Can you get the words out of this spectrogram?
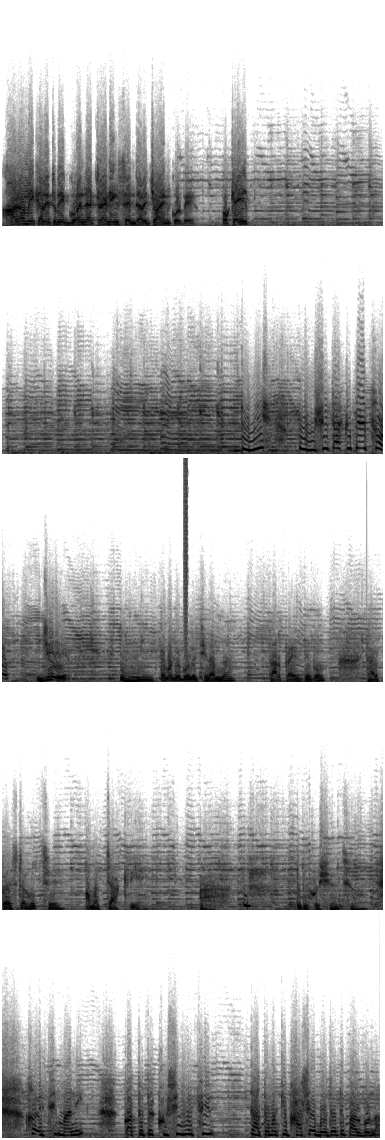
আগামীকালে তুমি গোয়েন্দা ট্রেনিং সেন্টারে জয়েন করবে ওকে পুলিশে চাকরি পেয়েছ? জি হুম, তোমাকে বলেছিলাম না সারপ্রাইজ দেব। সারপ্রাইজটা হচ্ছে আমার চাকরি। আহ, তুমি খুশি হয়েছো? হয়েছি মানে কতটা খুশি হয়েছি তা তোমাকে ভাষায় বোঝাতে পারব না।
